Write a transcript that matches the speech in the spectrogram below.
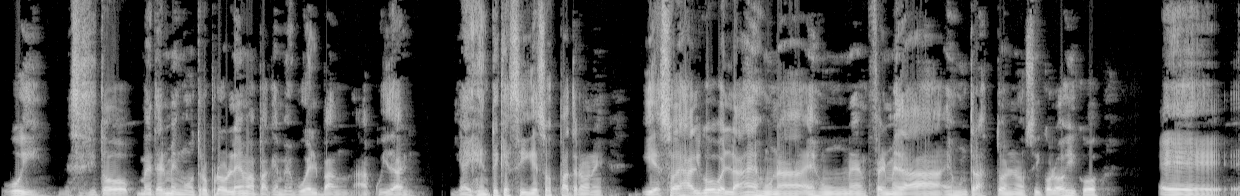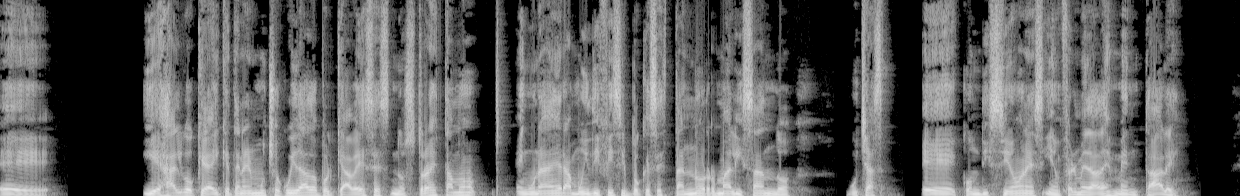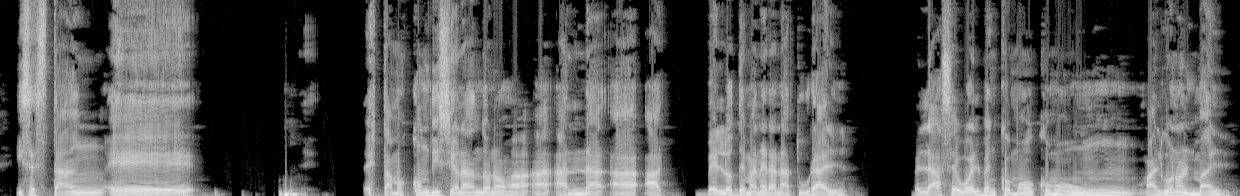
Uy, necesito meterme en otro problema para que me vuelvan a cuidar. Y hay gente que sigue esos patrones. Y eso es algo, ¿verdad? Es una, es una enfermedad, es un trastorno psicológico. Eh, eh, y es algo que hay que tener mucho cuidado porque a veces nosotros estamos en una era muy difícil porque se están normalizando muchas eh, condiciones y enfermedades mentales. Y se están... Eh, estamos condicionándonos a, verlos de manera natural. ¿Verdad? Se vuelven como, como un, algo normal.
